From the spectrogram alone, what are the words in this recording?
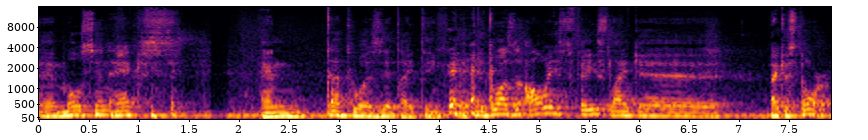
uh, Molson X, and that was it. I think But it was always faced like a like a store.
